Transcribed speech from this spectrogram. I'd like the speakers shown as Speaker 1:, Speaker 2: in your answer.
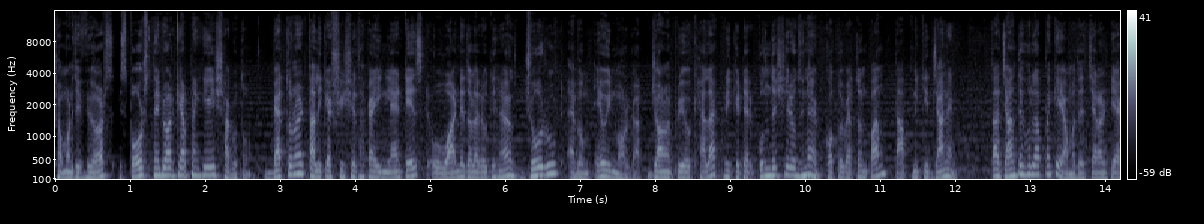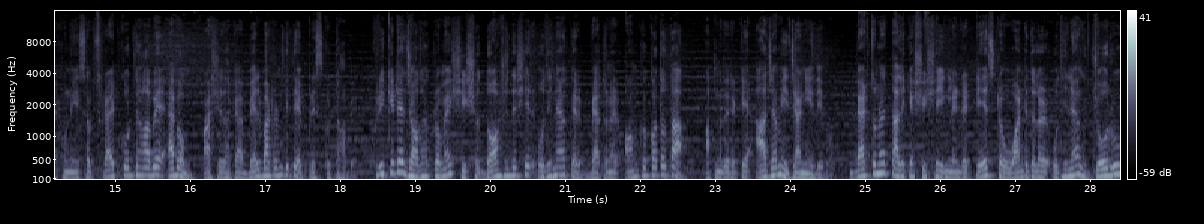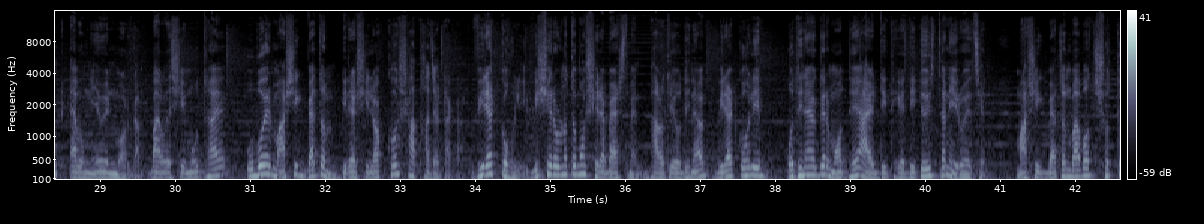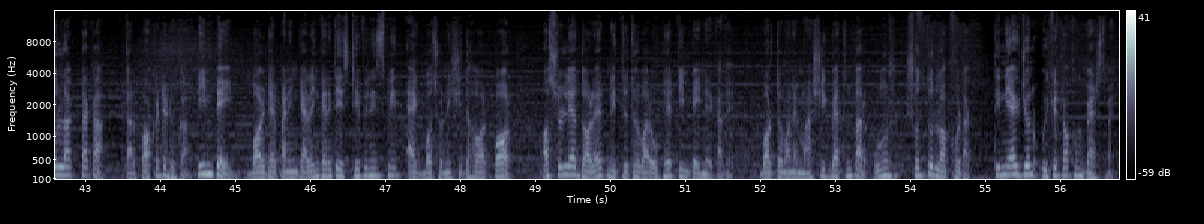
Speaker 1: সম্মানিত viewers sports নেটওয়ার্কে আপনাকে স্বাগতম। বেতনের তালিকার শীর্ষে থাকা ইংল্যান্ড টেস্ট ও ওয়ানডে দলের অধিনায়ক জো রুট এবং এউইন মর্গার। জনপ্রিয় খেলা ক্রিকেটের কোন দেশের অধিনায়ক কত বেতন পান তা আপনি কি জানেন? তা জানতে হলে আপনাকে আমাদের চ্যানেলটি এখনই সাবস্ক্রাইব করতে হবে এবং পাশে থাকা বেল বাটনটিতে প্রেস করতে হবে। ক্রিকেটে যথাক্রমে শীর্ষ দশ দেশের অধিনায়কের বেতনের অঙ্ক কত তা আপনাদেরকে আজ আমি জানিয়ে দেব। বেতনের তালিকা শীর্ষে ইংল্যান্ডের টেস্ট ও ওয়ানডে দলের অধিনায়ক জো রুট এবং এউইন মর্গান। বাংলাদেশি মুদ্রায় উভয়ের মাসিক বেতন বিরাশি লক্ষ সাত হাজার টাকা। বিরাট কোহলি, বিশ্বের অন্যতম সেরা ব্যাটসম্যান। ভারতীয় অধিনায়ক বিরাট কোহলি অধিনায়কদের মধ্যে আয়ের দিক থেকে দ্বিতীয় স্থানেই রয়েছেন। মাসিক বেতন বাবদ সত্তর লাখ টাকা তার পকেটে ঢুকা টিম পেইন বল ট্যাপারিং কেলেঙ্কারিতে স্টিফেন স্মিথ এক বছর নিষিদ্ধ হওয়ার পর অস্ট্রেলিয়া দলের নেতৃত্ববার উঠে টিম পেইনের কাঁধে। বর্তমানে মাসিক বেতন তার উনসত্তর লক্ষ টাকা। তিনি একজন উইকেটরক্ষক batsman.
